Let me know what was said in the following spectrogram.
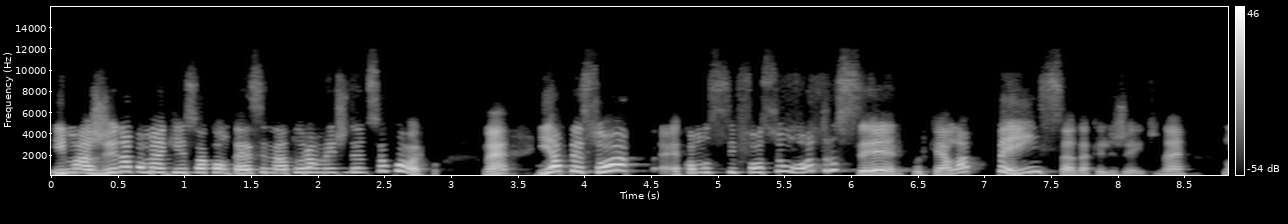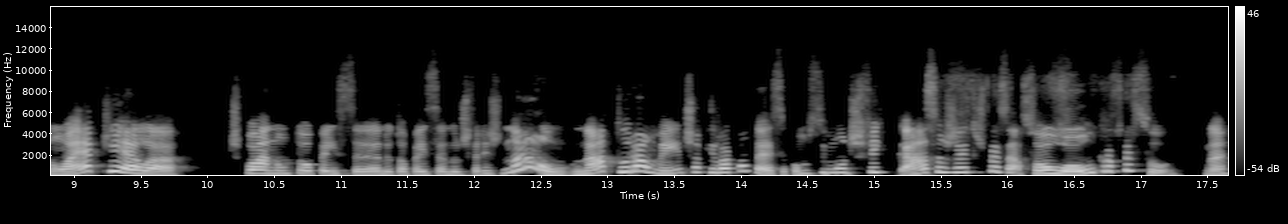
imagina como é que isso acontece naturalmente dentro do seu corpo né? E a pessoa é como se fosse um outro ser, porque ela pensa daquele jeito, né? Não é que ela, tipo, ah, não estou pensando, estou pensando diferente. Não, naturalmente aquilo acontece, é como se modificasse o jeito de pensar. Sou outra pessoa, né?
